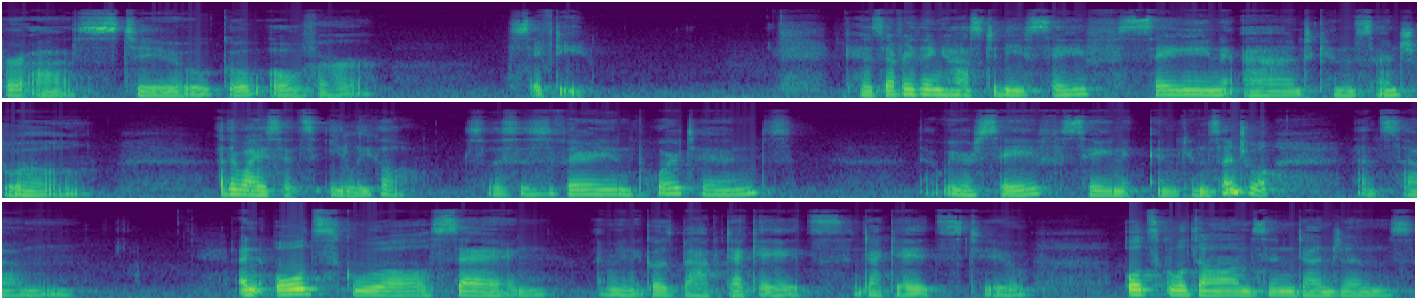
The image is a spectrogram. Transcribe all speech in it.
for us to go over safety because everything has to be safe, sane, and consensual. Otherwise, it's illegal. So, this is very important that we are safe, sane, and consensual. That's um, an old school saying. I mean, it goes back decades and decades to old school DOMs and dungeons.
